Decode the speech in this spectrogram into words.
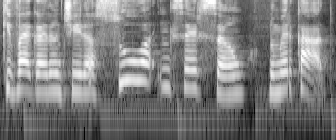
que vai garantir a sua inserção no mercado.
